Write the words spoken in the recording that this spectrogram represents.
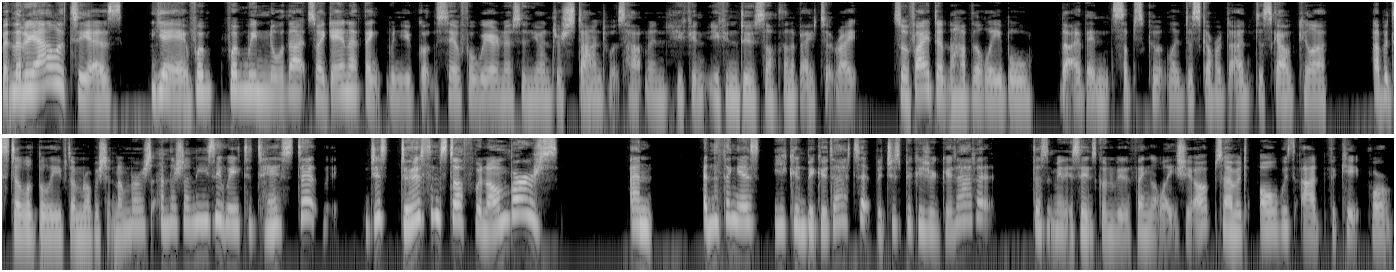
the reality is, yeah, when when we know that, so again I think when you've got the self awareness and you understand what's happening, you can you can do something about it, right? So if I didn't have the label that I then subsequently discovered that I had dyscalculia, I would still have believed I'm rubbish at numbers. And there's an easy way to test it just do some stuff with numbers. And and the thing is, you can be good at it, but just because you're good at it doesn't mean it's it's going to be the thing that lights you up. So I would always advocate for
